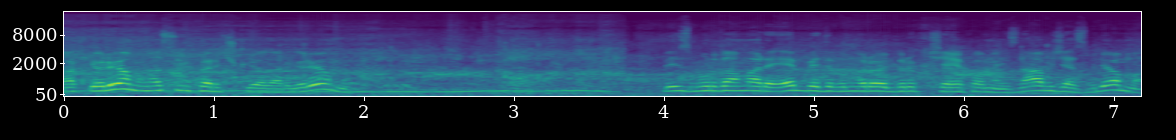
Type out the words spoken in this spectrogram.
Bak görüyor musun nasıl yukarı çıkıyorlar görüyor musun? Biz buradan var ya ebedi bunları öldürüp şey yapamayız. Ne yapacağız biliyor musun?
